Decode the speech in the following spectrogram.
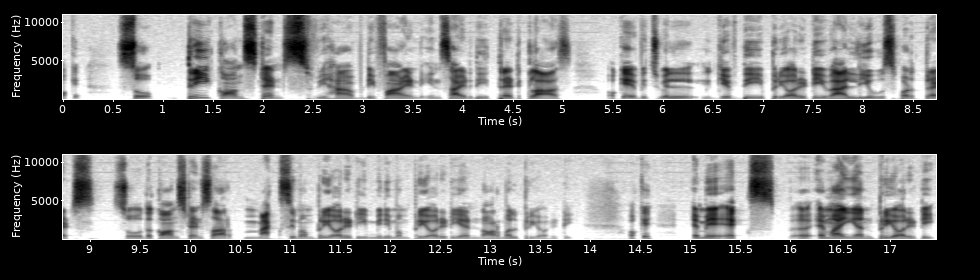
Okay? So three constants we have defined inside the thread class okay which will give the priority values for threads. So the constants are maximum priority minimum priority and normal priority. Okay? Max uh, min priority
